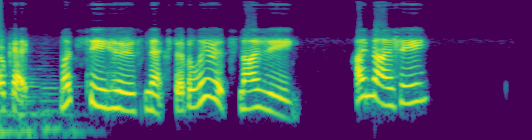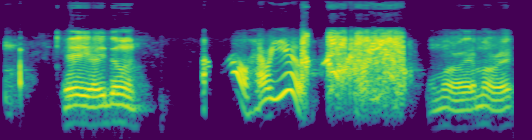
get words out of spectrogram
Okay, let's see who's next. I believe it's Najee. Hi, Najee. Hey, how you doing? Oh, how are you? I'm all right. I'm all right.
